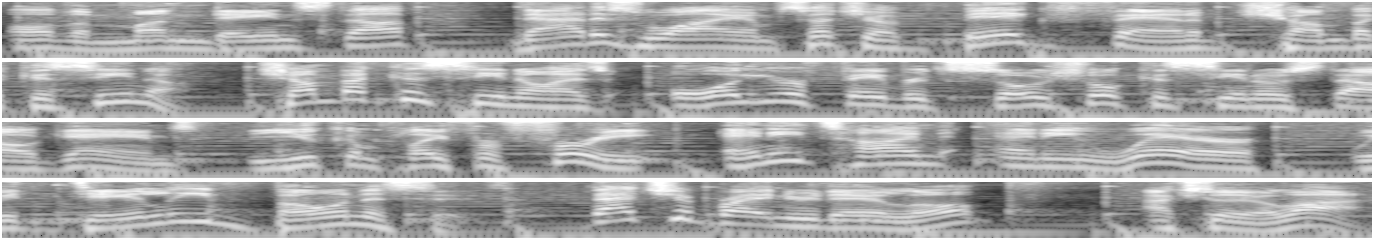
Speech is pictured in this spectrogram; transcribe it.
all the mundane stuff. That is why I'm such a big fan of Chumba Casino. Chumba Casino has all your favorite social casino style games that you can play for free anytime, anywhere with daily bonuses. That should brighten your day a little. Actually, a lot.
